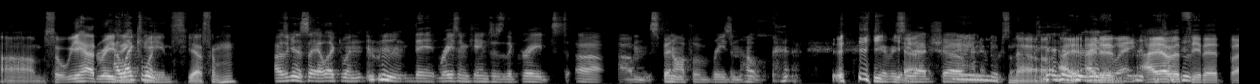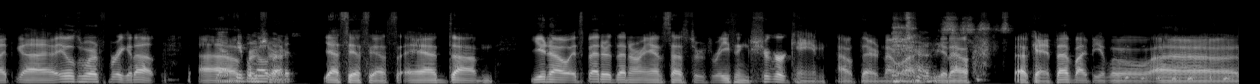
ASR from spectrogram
Um, so we had raising Canes. When, yes. Mm-hmm. I was gonna say I liked when the Raising Canes is the great uh, um, spinoff of Raising Hope. you ever yeah. see that show? I no, I, I anyway. didn't. I haven't seen it, but uh, it was worth bringing up. Uh, yeah, people know sure. about it. Yes, yes, yes, and um, you know, it's better than our ancestors raising sugar cane out there, Noah. you know, okay, that might be a little uh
